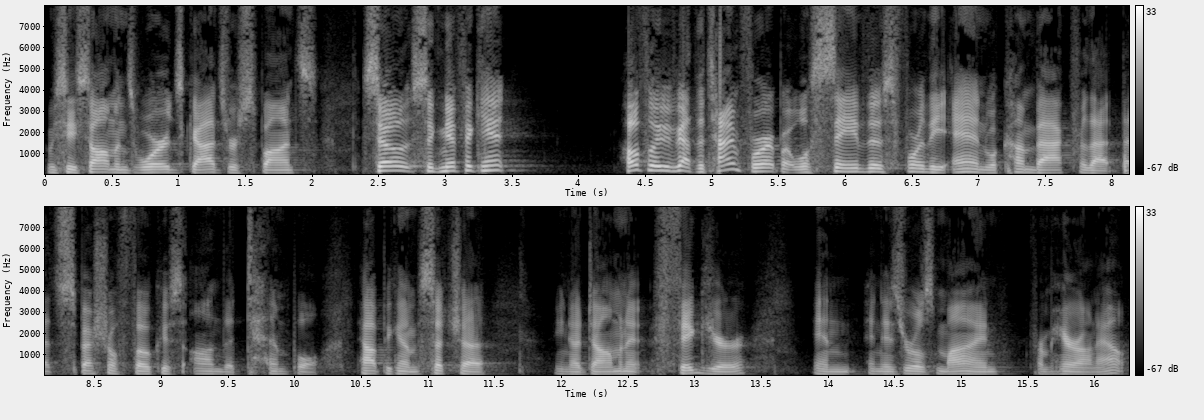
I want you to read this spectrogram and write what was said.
We see Solomon's words, God's response. So significant, Hopefully, we've got the time for it, but we'll save this for the end. We'll come back for that, that special focus on the temple, how it becomes such a you know, dominant figure in, in Israel's mind from here on out.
